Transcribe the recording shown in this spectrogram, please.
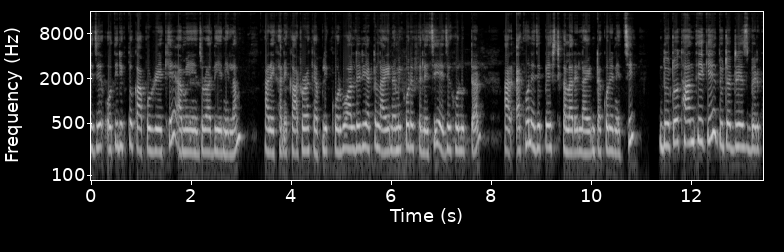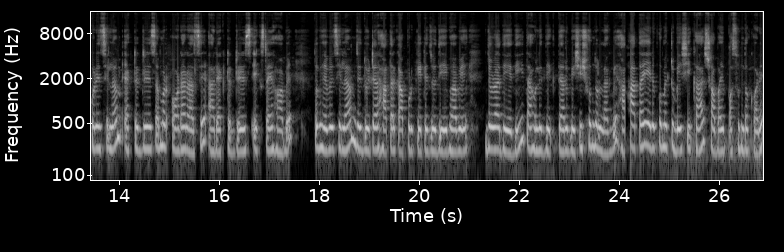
এই যে অতিরিক্ত কাপড় রেখে আমি জোড়া দিয়ে নিলাম। আর এখানে কাটওয়ার্ক অ্যাপ্লিক করব। অলরেডি একটা লাইন আমি করে ফেলেছি, এই যে হলুদটার। আর এখন এই যে পেস্ট কালারের লাইনটা করে নিচ্ছি। দুটো থান থেকে দুটো ড্রেস বের করেছিলাম। একটা ড্রেস আমার অর্ডার আছে আর একটা ড্রেস এক্সট্রাই হবে। তো ভেবেছিলাম যে দুইটার হাতার কাপড় কেটে যদি এইভাবে জোড়া দিয়ে দিই, তাহলে দেখতে আরও বেশি সুন্দর লাগবে। হাতায় এরকম একটু বেশি কাজ সবাই পছন্দ করে।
